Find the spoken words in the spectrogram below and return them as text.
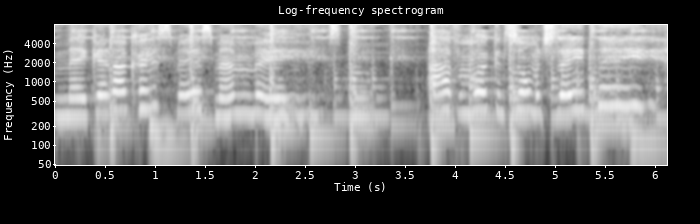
Making our Christmas memories. I've been working so much lately,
